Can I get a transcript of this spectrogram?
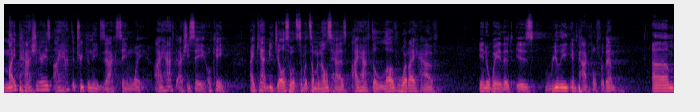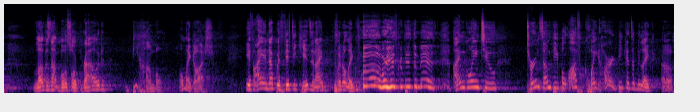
my passion areas, I have to treat them the exact same way. I have to actually say, okay, I can't be jealous what, what someone else has. I have to love what I have in a way that is really impactful for them. Um, love is not boastful or proud. Be humble. Oh my gosh. If I end up with 50 kids and I put out like, whoa, we're youth group is the best, I'm going to turn some people off quite hard because they'll be like, ugh,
